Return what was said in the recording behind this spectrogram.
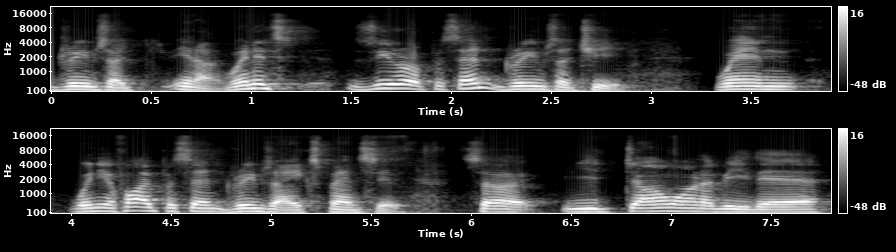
dreams are you know when it's 0% dreams are cheap when when you're 5% dreams are expensive so you don't want to be there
